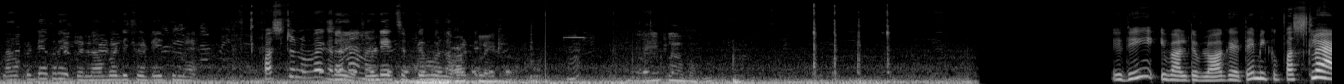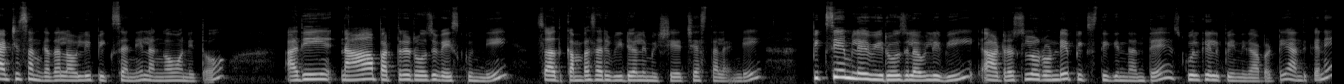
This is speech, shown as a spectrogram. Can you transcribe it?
నా బర్త్డే కూడా అయిపోయింది. నా birthday twenty eighth May. First నువ్వే కదా? ట్వంటీ ఎయిత్ సెప్టెంబర్ నా బర్త్డే లైట్ లైట్ ఇది ఇవాళ వ్లాగ్ అయితే మీకు ఫస్ట్లో యాడ్ చేశాను కదా లవ్లీ పిక్స్ అన్ని లంగావోనితో అది నా బర్త్డే రోజు వేసుకుంది. సో అది కంపల్సరీ వీడియోలో మీకు షేర్ చేస్తానండి. పిక్స్ ఏం లేవు ఈ రోజు లవ్లీవి ఆ డ్రెస్లో రెండే పిక్స్ దిగింది అంతే స్కూల్కి వెళ్ళిపోయింది కాబట్టి అందుకని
